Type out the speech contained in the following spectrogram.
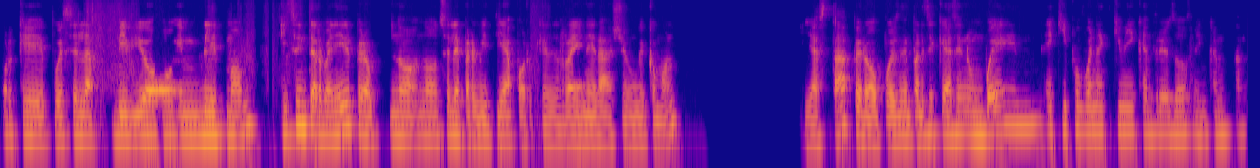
porque pues se la vivió en Blitzmon. Quiso intervenir, pero no, no se le permitía porque el rey era Shungekomon y ya está, pero pues me parece que hacen un buen equipo, buena química entre los dos, me encantan.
